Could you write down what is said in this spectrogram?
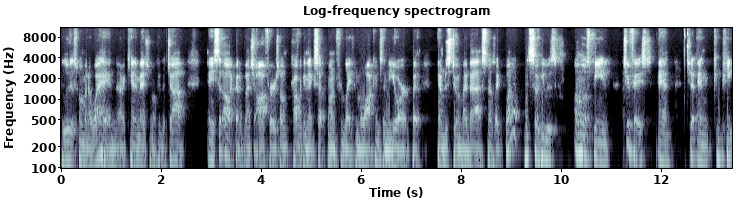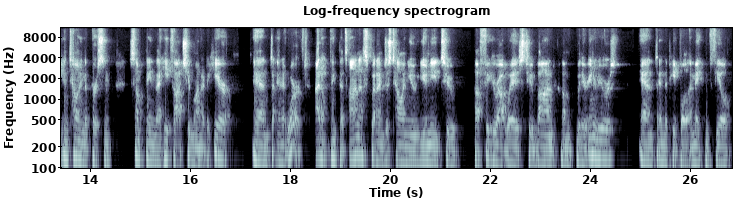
blew this woman away. And I can't imagine looking at the job. And he said, oh, I've got a bunch of offers. I'm probably going to accept one from Latham and Watkins in New York, but you know, I'm just doing my best. And I was like, what? And so he was almost being two faced and, and compete and telling the person, something that he thought she wanted to hear and and it worked. I don't think that's honest but i'm just telling you you need to uh, figure out ways to bond um, with your interviewers and and the people and make them feel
